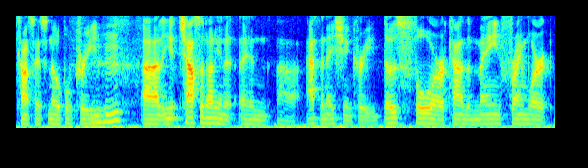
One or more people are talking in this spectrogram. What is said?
Constantinople Creed, hmm uh, the Chalcedonian and uh, Athanasian Creed. Those four are kind of the main framework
